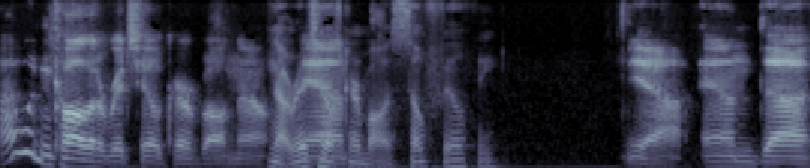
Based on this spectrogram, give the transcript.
I wouldn't call it a Rich Hill curveball, no. No, Rich Hill's curveball is so filthy. Yeah, and uh,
